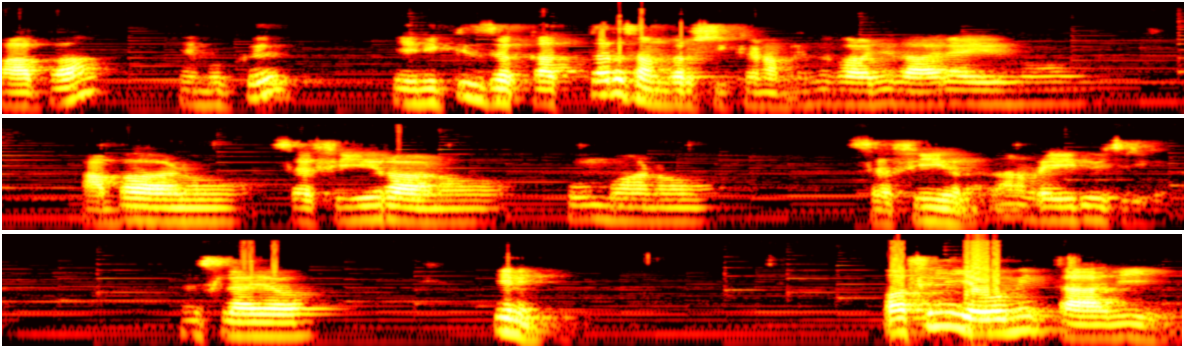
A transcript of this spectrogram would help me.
പാപ്പ നമുക്ക് എനിക്ക് ഖത്തർ സന്ദർശിക്കണം എന്ന് പറഞ്ഞത് ആരായിരുന്നു? അബാണോ സഫീറാണോ ഉമ്മാണോ? സഫീർ അതാണ് അവിടെ എഴുതി വെച്ചിരിക്കുന്നത്. മനസ്സിലായോ? ഇനി വഫിൽ യൗമി താലി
